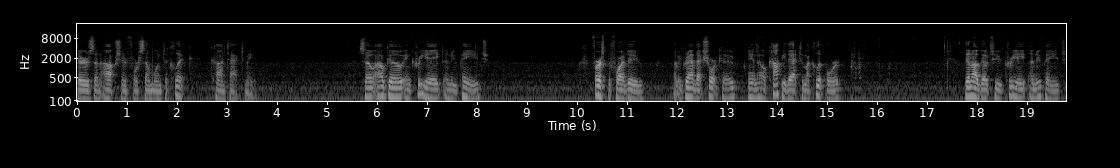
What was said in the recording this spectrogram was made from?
there's an option for someone to click contact me. So I'll go and create a new page. First, before I do, let me grab that shortcode and I'll copy that to my clipboard. Then I'll go to create a new page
